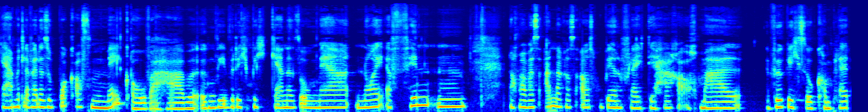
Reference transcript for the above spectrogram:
ja mittlerweile so Bock auf Makeover habe. Irgendwie würde ich mich gerne so mehr neu erfinden, nochmal was anderes ausprobieren, vielleicht die Haare auch mal wirklich so komplett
